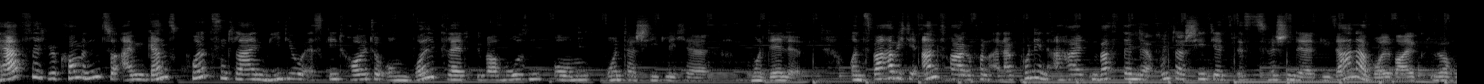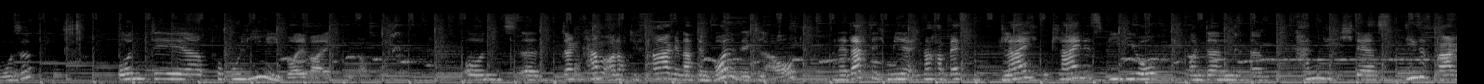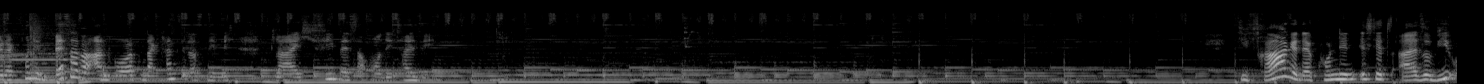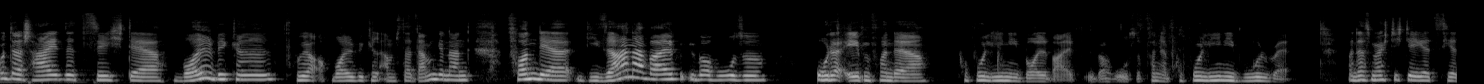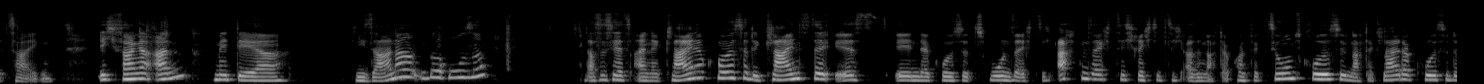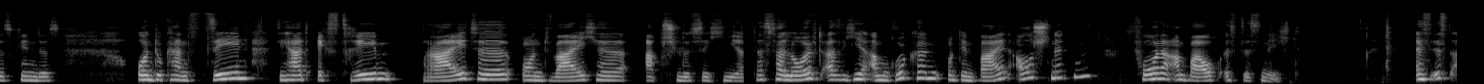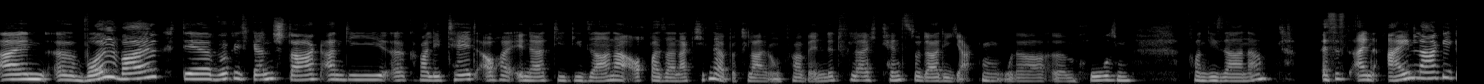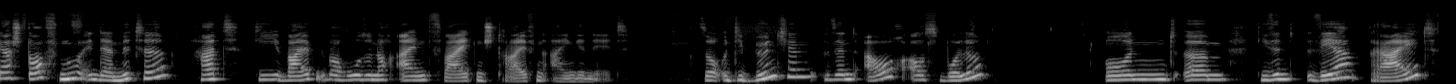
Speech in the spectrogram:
Herzlich willkommen zu einem ganz kurzen kleinen Video. Es geht heute um Wollklettüberhosen, um unterschiedliche Modelle. Und zwar habe ich die Anfrage von einer Kundin erhalten, was denn der Unterschied jetzt ist zwischen der Designer Wollbalg-Überhose und der Popolini Wollbalg-Überhose. Und äh, dann kam auch noch die Frage nach dem Wollwickel auf. Und da dachte ich mir, ich mache am besten gleich ein kleines Video und dann ähm, kann ich das, diese Frage der Kundin besser beantworten. Dann kann sie das nämlich gleich viel besser en Detail sehen. Die Frage der Kundin ist jetzt also, wie unterscheidet sich der Wollwickel, früher auch Wollwickel Amsterdam genannt, von der Disana Balk-Überhose oder eben von der Popolini Wollbalg-Überhose, von der Popolini Wool Wrap. Und das möchte ich dir jetzt hier zeigen. Ich fange an mit der Disana Überhose. Das ist jetzt eine kleine Größe. Die kleinste ist in der Größe 62, 68, richtet sich also nach der Konfektionsgröße, nach der Kleidergröße des Kindes. Und du kannst sehen, sie hat extrem breite und weiche Abschlüsse hier. Das verläuft also hier am Rücken und den Beinausschnitten. Vorne am Bauch ist es nicht. Es ist ein äh, Wollwalk, der wirklich ganz stark an die äh, Qualität auch erinnert, die Disana auch bei seiner Kinderbekleidung verwendet. Vielleicht kennst du da die Jacken oder ähm, Hosen von Disana. Es ist ein einlagiger Stoff, nur in der Mitte hat die Walküberhose noch einen zweiten Streifen eingenäht. So, und die Bündchen sind auch aus Wolle und ähm, die sind sehr breit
